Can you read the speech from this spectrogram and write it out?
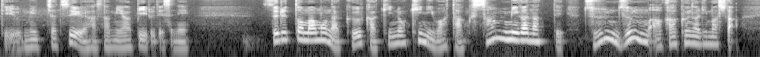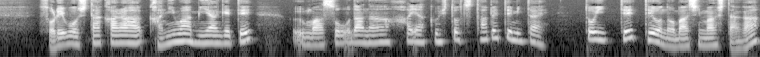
ていうめっちゃ強いハサミアピールですねすると間もなく柿の木にはたくさん実がなってずんずん赤くなりました。それを下からカニは見上げて、うまそうだな、早く一つ食べてみたい。と言って手を伸ばしましたが、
